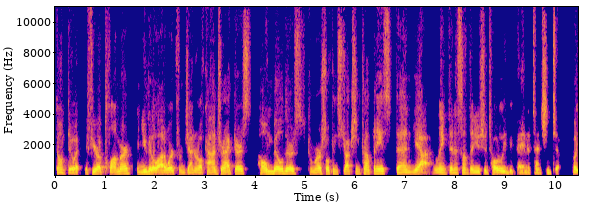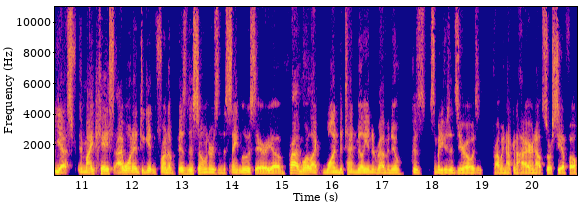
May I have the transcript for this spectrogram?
don't do it. If you're a plumber and you get a lot of work from general contractors, home builders, commercial construction companies, then yeah, LinkedIn is something you should totally be paying attention to. But yes, in my case, I wanted to get in front of business owners in the St. Louis area, probably more like one to 10 million in revenue because somebody who's at zero isn't probably not going to hire an outsourced CFO.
